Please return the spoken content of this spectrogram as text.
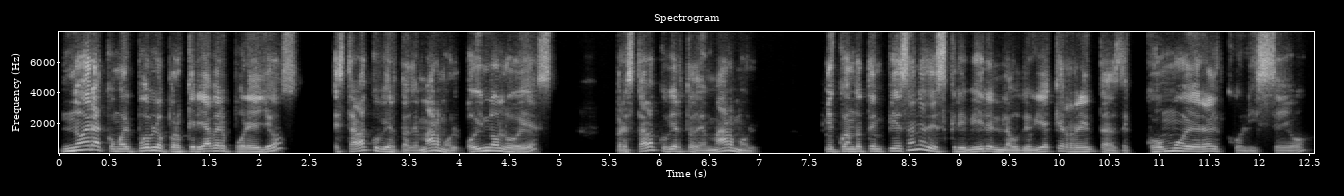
no era como el pueblo, pero quería ver por ellos, estaba cubierta de mármol. Hoy no lo es, pero estaba cubierta de mármol. Y cuando te empiezan a describir en la audioguía que rentas de cómo era el Coliseo,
